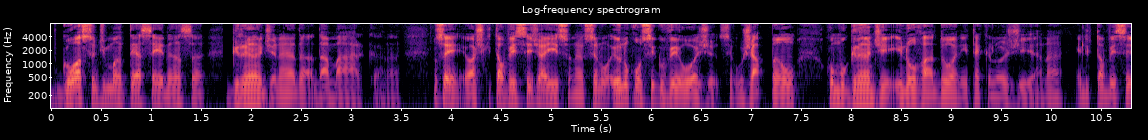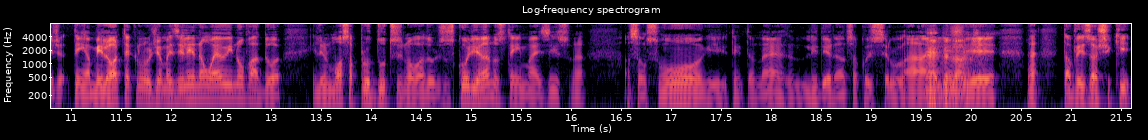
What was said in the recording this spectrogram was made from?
gostam de manter essa herança grande, né, da, da marca, né? Não sei, eu acho que talvez seja isso, né? Você não, eu não consigo ver hoje assim, o Japão como grande inovador em tecnologia, né? Ele talvez seja, tem a melhor tecnologia, mas ele não é o inovador. Ele não mostra produtos inovadores. Os coreanos têm mais isso, né? A Samsung tentando, né, liderando essa coisa de celular, é, LG, né? Talvez eu acho que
